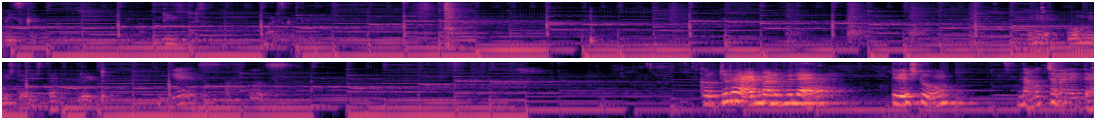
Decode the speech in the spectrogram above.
ಬೈಸ್ಕೊಂಡು anyway home minister is great. ಖರ್ಜೂರ ಆ್ಯಡ್ ಮಾಡಿದ್ಮೇಲೆ ಟೇಸ್ಟು ನಮಗೆ ಚೆನ್ನಾಗೈತೆ.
